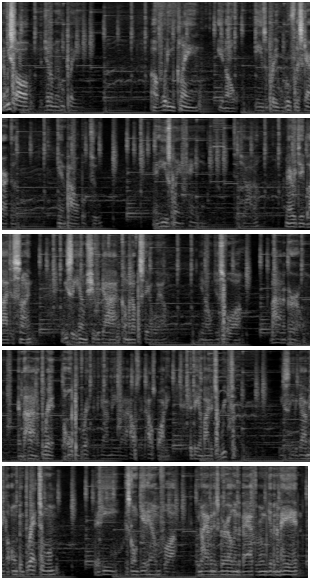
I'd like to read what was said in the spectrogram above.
And we saw the gentleman who played uh, Woody McClain, you know, he's a pretty ruthless character in Power Book 2. And he's playing Cane Tejada, Mary J. Blige's son. We see him shoot a guy coming up a stairwell, you know, just for behind a girl and behind a threat, an open threat that the guy made at a house at house party that they invited Tariq to. We see the guy make an open threat to him that he is gonna get him for, you know, having his girl in the bathroom, giving him head.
